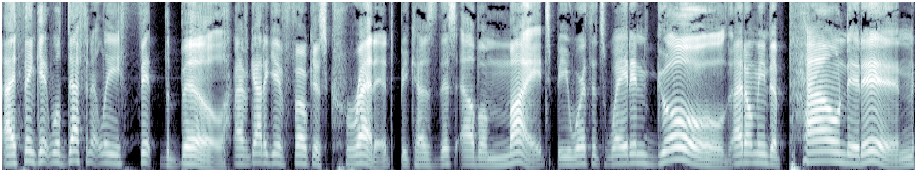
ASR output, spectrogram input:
I think it will definitely fit the bill. I've got to give Focus credit because this album might be worth its weight in gold. I don't mean to pound it in,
